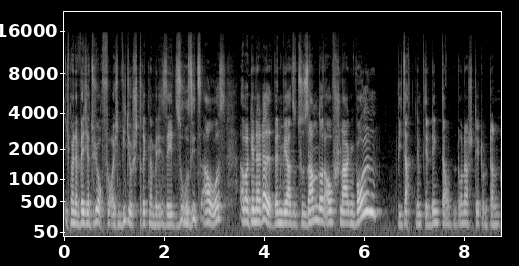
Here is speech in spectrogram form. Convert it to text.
ich meine, dann werde ich natürlich auch für euch ein Video stricken, damit ihr seht, so sieht's aus. Aber generell, wenn wir also zusammen dort aufschlagen wollen, wie gesagt, nehmt den Link, da unten drunter steht und dann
